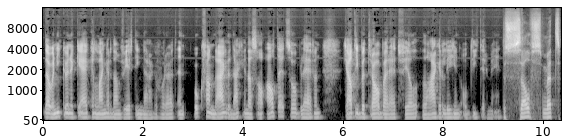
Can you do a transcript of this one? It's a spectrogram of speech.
dat we niet kunnen kijken langer dan 14 dagen vooruit. En ook vandaag de dag, en dat zal altijd zo blijven, gaat die betrouwbaarheid veel lager liggen op die termijn. Dus zelfs met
